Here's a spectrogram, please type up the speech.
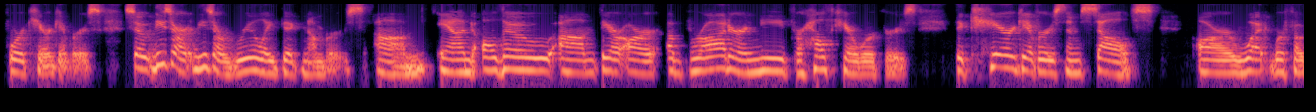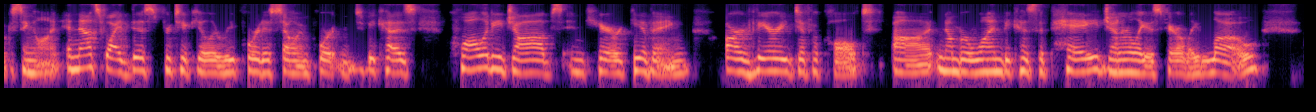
for caregivers. So these are these are really big numbers. Um, and although um, there are a broader need for healthcare workers, the caregivers themselves are what we're focusing on. And that's why this particular report is so important because quality jobs in caregiving are very difficult. Uh, number one, because the pay generally is fairly low.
